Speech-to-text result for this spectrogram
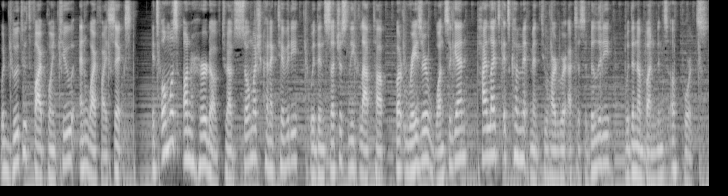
with Bluetooth 5.2 and Wi-Fi 6. It's almost unheard of to have so much connectivity within such a sleek laptop, but Razer once again highlights its commitment to hardware accessibility with an abundance of ports.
